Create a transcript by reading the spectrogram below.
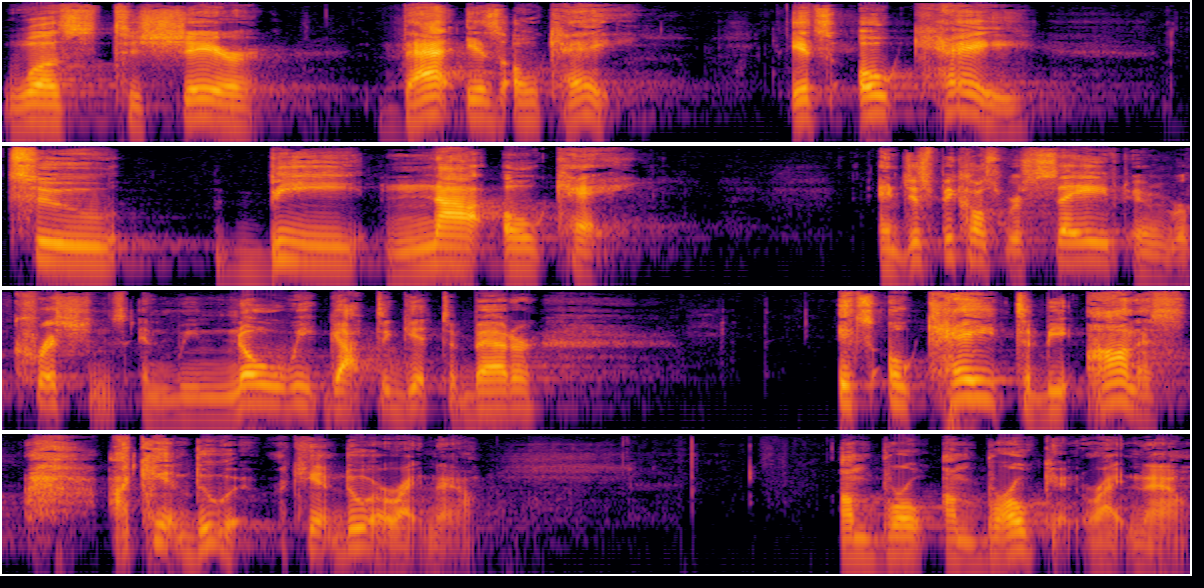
was to share that is okay. It's okay to be not okay. And just because we're saved and we're Christians and we know we got to get to better, it's okay to be honest. I can't do it. I can't do it right now. I'm broke. I'm broken right now.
